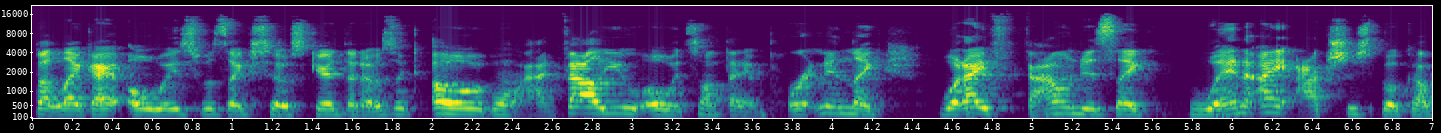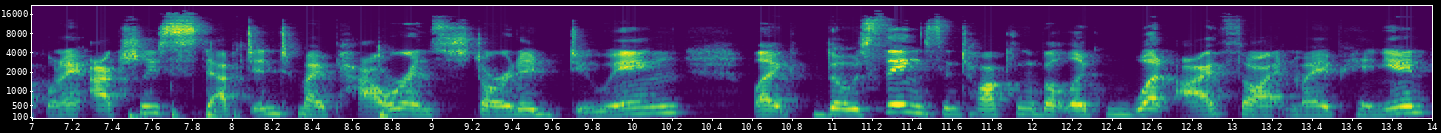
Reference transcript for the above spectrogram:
But like I always was like so scared that I was like, oh, it won't add value. Oh, it's not that important. And like what I found is like when I actually spoke up, when I actually stepped into my power and started doing like those things and talking about like what I thought in my opinion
